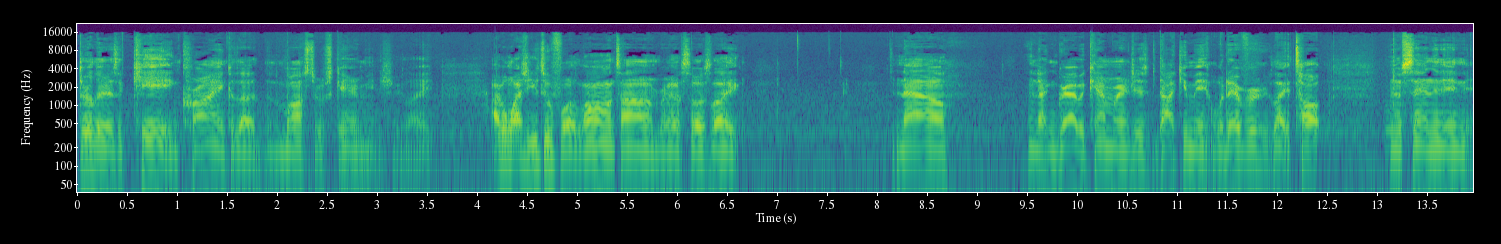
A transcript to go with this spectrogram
Thriller as a kid and crying because the monster was scaring me and shit. Like, I've been watching YouTube for a long time, bro. So it's like now, and I can grab a camera and just document whatever, like talk. You know what I'm saying? And then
